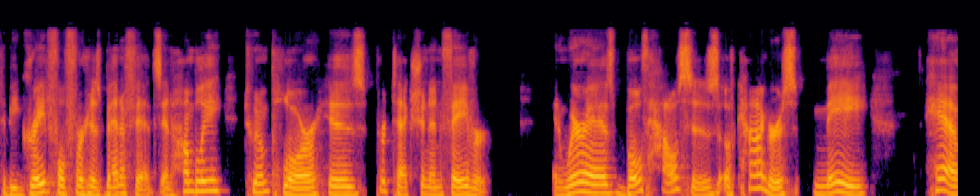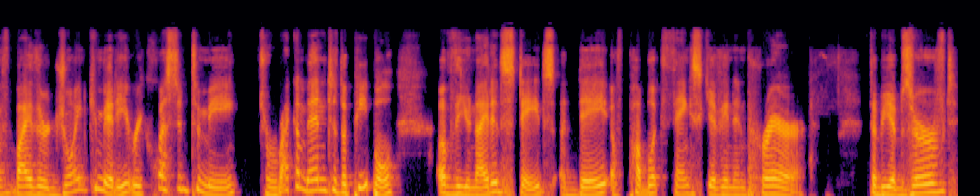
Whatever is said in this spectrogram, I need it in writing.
to be grateful for His benefits, and humbly to implore His protection and favor. And whereas both houses of Congress may have, by their joint committee, requested to me to recommend to the people of the United States a day of public thanksgiving and prayer to be observed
